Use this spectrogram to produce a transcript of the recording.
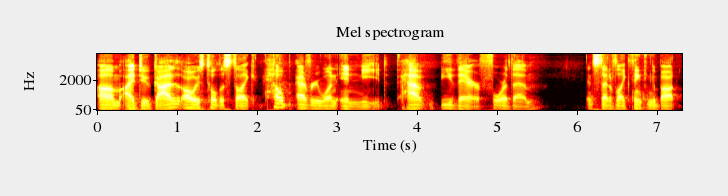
Um, I do. God always told us to like help everyone in need, have be there for them, instead of like thinking about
